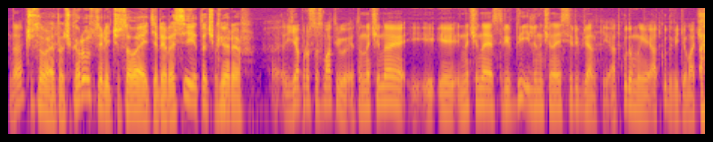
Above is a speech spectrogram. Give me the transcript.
да? Часовая.ру или часовая-россия.рф. Я просто смотрю, это начиная, и, и, начиная с Ревды или начиная с Серебрянки? Откуда мы откуда ведем отчет?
